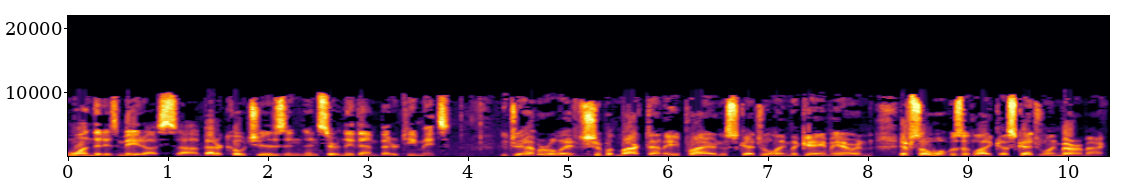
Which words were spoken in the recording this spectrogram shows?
one that has made us uh, better coaches, and, and certainly them better teammates. Did you have a relationship with Mark Dennehy prior to scheduling the game here? And if so, what was it like uh, scheduling Merrimack?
